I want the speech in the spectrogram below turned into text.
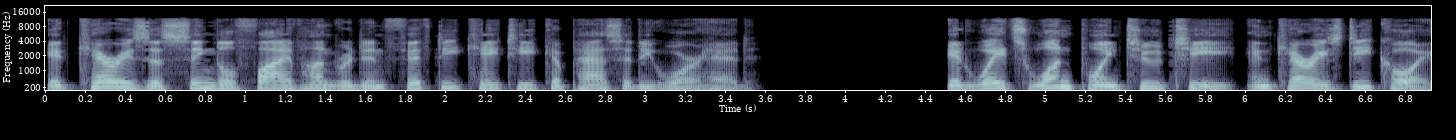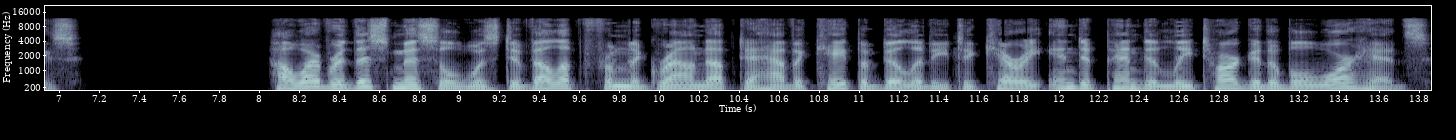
It carries a single 550 KT capacity warhead. It weighs 1.2 t and carries decoys. However, this missile was developed from the ground up to have a capability to carry independently targetable warheads.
